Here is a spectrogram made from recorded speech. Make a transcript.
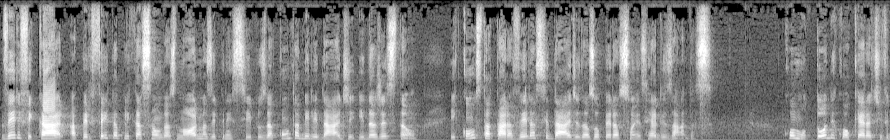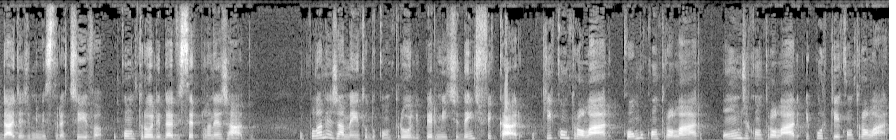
Verificar a perfeita aplicação das normas e princípios da contabilidade e da gestão e constatar a veracidade das operações realizadas. Como toda e qualquer atividade administrativa, o controle deve ser planejado. O planejamento do controle permite identificar o que controlar, como controlar, onde controlar e por que controlar.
